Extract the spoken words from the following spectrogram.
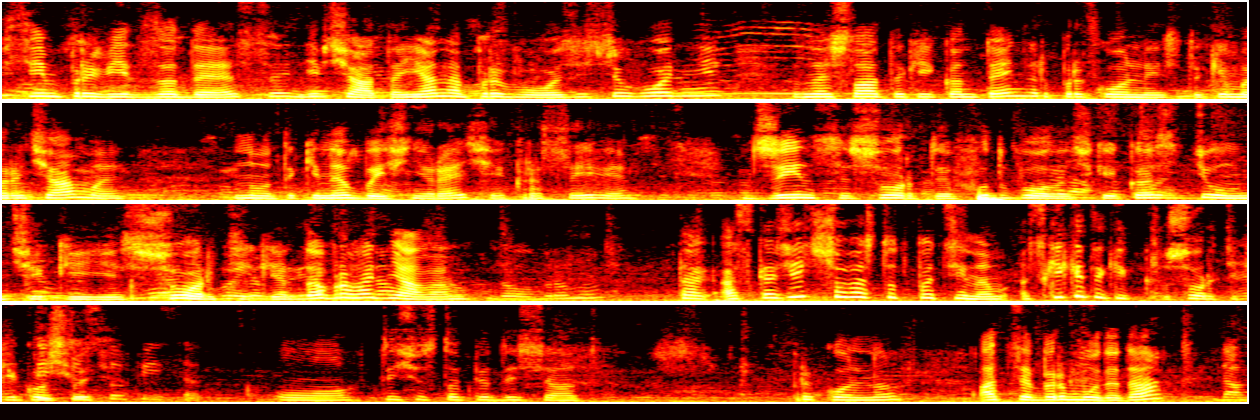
Всім привіт з Одеси. Дівчата, я на привозі сьогодні. Знайшла такий контейнер прикольний з такими речами. Ну, такі необичні речі, красиві. Джинси, шорти, футболочки, костюмчики є, шортики. Доброго дня вам. Доброго. Так, а скажіть, що у вас тут по цінам? Скільки такі шортики коштують? 1150. О, 1150. Прикольно. А це бермуди, так? Да? Да.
